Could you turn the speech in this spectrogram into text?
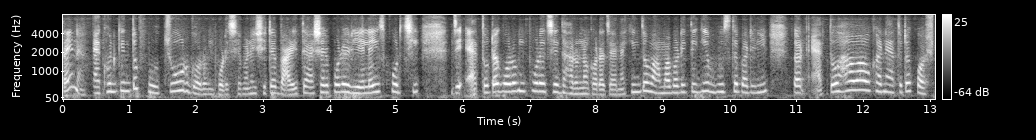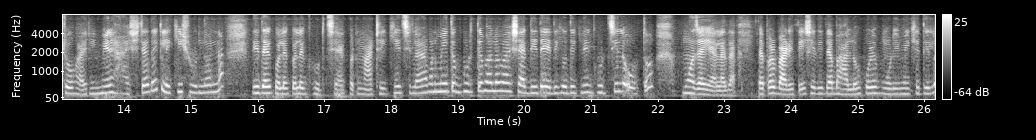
তাই না? এখন কিন্তু প্রচুর গরম পড়েছে। মানে সেটা বাড়িতে আসার পরে রিয়েলাইজ করছি যে এতটা গরম পড়েছে, ধারণা করা যায় না। কিন্তু মামা বাড়িতে গিয়ে বুঝতে পারিনি, কারণ এত হাওয়া ওখানে, এতটা কষ্টও হয়নি। মেয়ের হাসিটা দেখলে কি সুন্দর না? দিদার কোলে কোলে ঘুরছে। এখন মাঠে গিয়েছিল। আমার মেয়ে তো ঘুরতে ভালোবাসে। আর দিদা এদিক এদিক ওদিক নিয়ে ঘুরছিল, ওর তো মজাই আলাদা। তারপর বাড়িতে এসে দিদা ভালো করে মুড়ি মেখে দিল,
